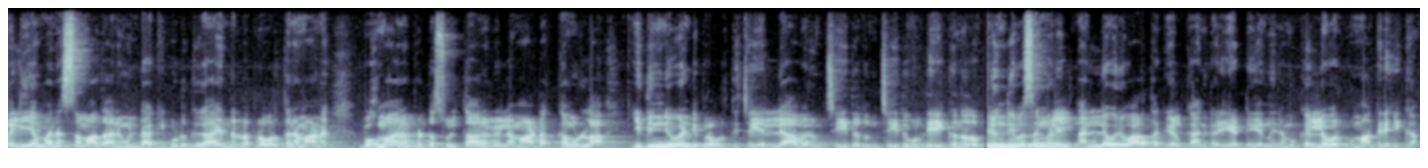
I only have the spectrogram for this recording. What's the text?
വലിയ മനസ്സമാധാനം ഉണ്ടാക്കി കൊടുക്കുക എന്നുള്ള പ്രവർത്തനമാണ് ബഹുമാനപ്പെട്ട സുൽത്താനുലുലമ അടക്കമുള്ള ഇതിനു വേണ്ടി പ്രവർത്തിച്ച എല്ലാവരും ചെയ്തതും ചെയ്തുകൊണ്ടിരിക്കുന്നതും. വരും ദിവസങ്ങളിൽ നല്ല ഒരു വാർത്ത കേൾക്കാൻ കഴിയട്ടെ എന്ന് നമുക്ക് എല്ലാവർക്കും ആഗ്രഹിക്കാം.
